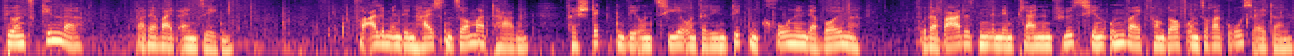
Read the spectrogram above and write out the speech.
Für uns Kinder war der Wald ein Segen. Vor allem in den heißen Sommertagen versteckten wir uns hier unter den dicken Kronen der Bäume oder badeten in dem kleinen Flüsschen unweit vom Dorf unserer Großeltern.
